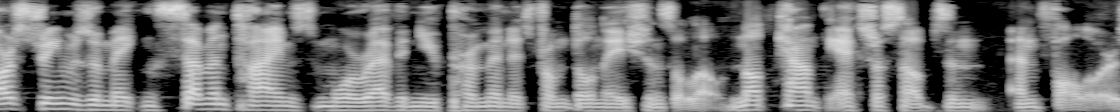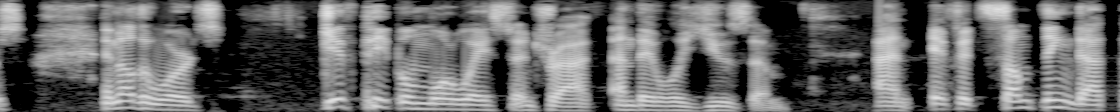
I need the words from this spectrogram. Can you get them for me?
our streamers are making seven times more revenue per minute from donations alone, not counting extra subs and, and followers. In other words, give people more ways to interact and they will use them. And if it's something that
